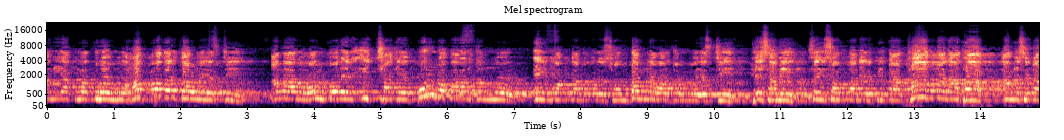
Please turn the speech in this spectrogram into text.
আমি একমাত্র মোহাব্বতের কারণে এসেছি। আমার অন্তরের ইচ্ছাকে পূর্ণ করার জন্য এই মক্কা সন্তান নেওয়ার জন্য এসেছি। হে স্বামী, সেই সন্তানের পিতা থাক বা না থাক, আমি সেটা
